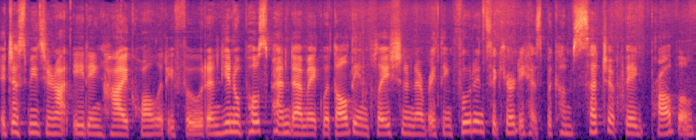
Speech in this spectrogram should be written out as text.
it just means you're not eating high quality food. And you know, post pandemic, with all the inflation and everything, food insecurity has become such a big problem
